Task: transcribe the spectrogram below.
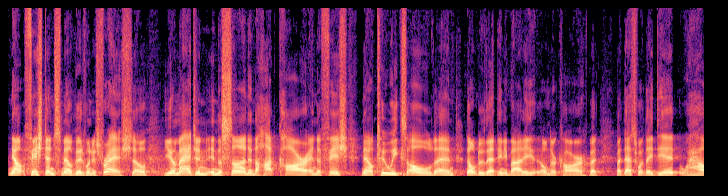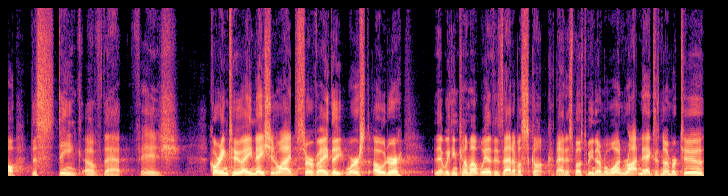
now, fish doesn't smell good when it's fresh, so you imagine in the sun in the hot car and the fish now two weeks old, and don't do that to anybody on their car, but, but that's what they did. Wow, the stink of that fish. According to a nationwide survey, the worst odor that we can come up with is that of a skunk. That is supposed to be number one. Rotten eggs is number two.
